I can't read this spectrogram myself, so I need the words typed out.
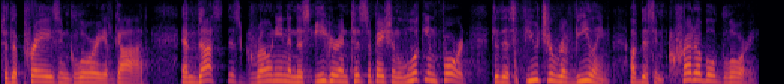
to the praise and glory of God. And thus, this groaning and this eager anticipation, looking forward to this future revealing of this incredible glory.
